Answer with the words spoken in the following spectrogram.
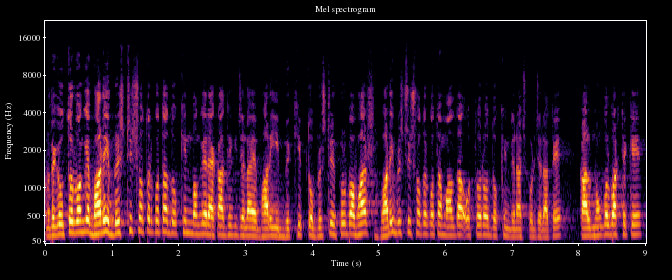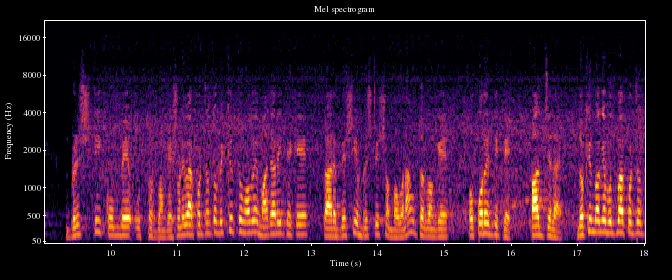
অন্যদিকে উত্তরবঙ্গে ভারী বৃষ্টির সতর্কতা, দক্ষিণবঙ্গের একাধিক জেলায় ভারী বিক্ষিপ্ত বৃষ্টির পূর্বাভাস। ভারী বৃষ্টির সতর্কতা মালদা, উত্তর ও দক্ষিণ দিনাজপুর জেলাতে। কাল মঙ্গলবার থেকে বৃষ্টি কমবে উত্তরবঙ্গে। শনিবার পর্যন্ত বিক্ষিপ্তভাবে মাঝারি থেকে তার বেশি বৃষ্টির সম্ভাবনা উত্তরবঙ্গে। ওপরের দিকে পাঁচ জেলায়। দক্ষিণবঙ্গে বুধবার পর্যন্ত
